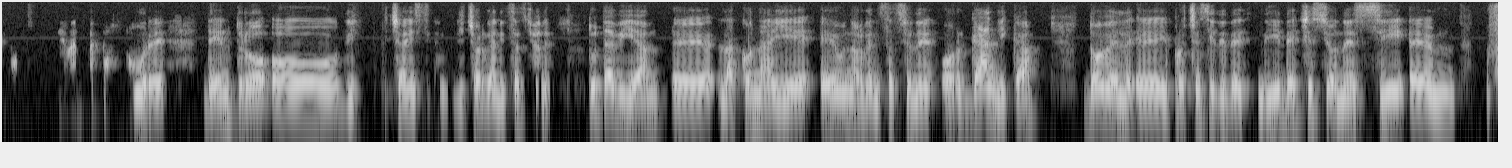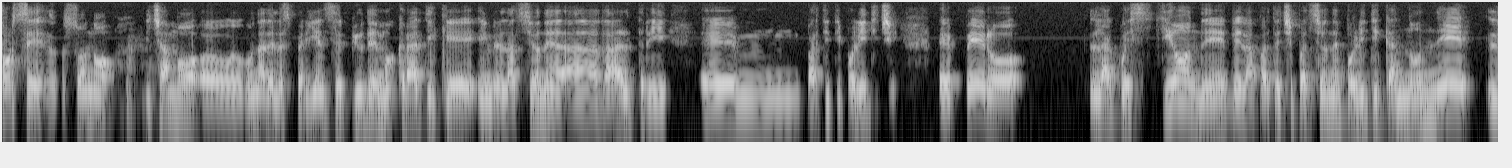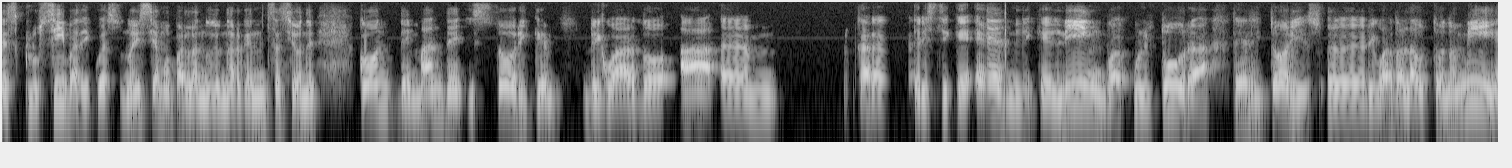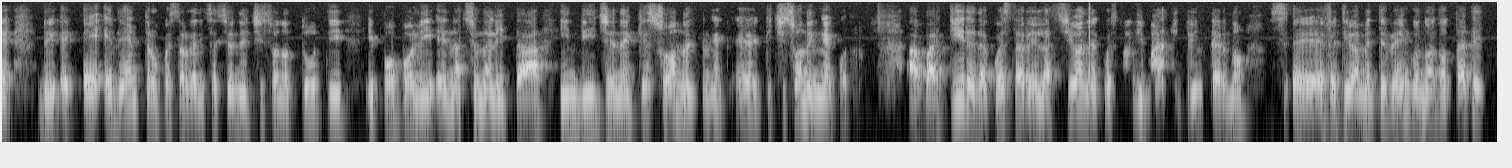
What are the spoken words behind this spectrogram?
diverse posture dentro oh, dicha, dicha, organizzazione. Tuttavia eh, la CONAIE è un'organizzazione organica dove eh, i processi di, de- di decisione si, ehm, forse sono diciamo, uh, una delle esperienze più democratiche in relazione ad altri ehm, partiti politici eh, però la questione della partecipazione politica non è l'esclusiva di questo. Noi stiamo parlando di un'organizzazione con domande storiche riguardo a ehm, caratteristiche etniche, lingua, cultura, territori, eh, riguardo alle autonomie di, e, e, dentro questa organizzazione ci sono tutti i popoli e nazionalità indigene che, sono in, eh, che ci sono in Ecuador. A partire da questa relazione, questo dibattito interno, eh, effettivamente vengono adottate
